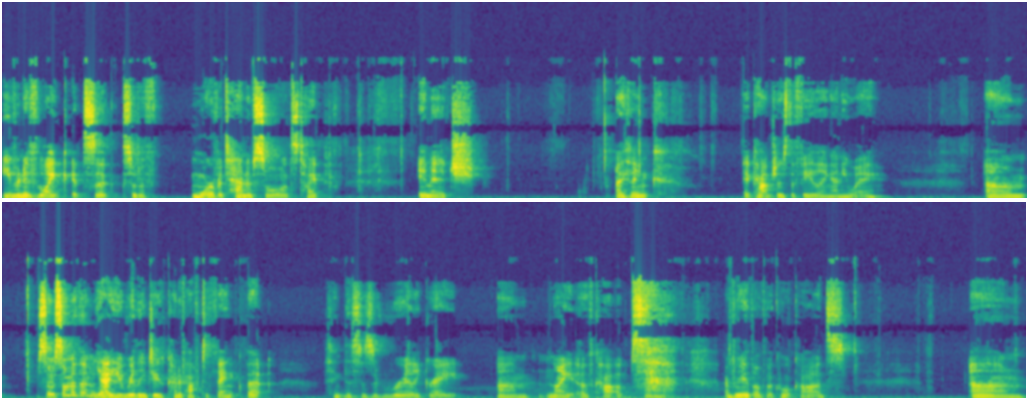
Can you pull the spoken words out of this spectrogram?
even if like it's a sort of more of a Ten of Swords type image. I think it captures the feeling anyway. Um, so some of them, yeah, you really do kind of have to think, but I think this is a really great um, Knight of Cups. I really love the court cards. Um,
